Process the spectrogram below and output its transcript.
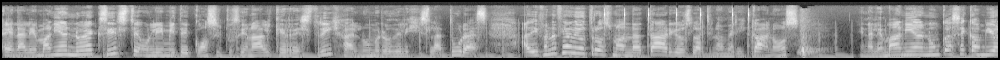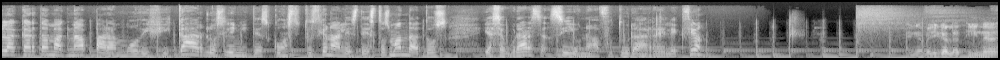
En Alemania no existe un límite constitucional que restrinja el número de legislaturas. A diferencia de otros mandatarios latinoamericanos, en Alemania nunca se cambió la Carta Magna para modificar los límites constitucionales de estos mandatos y asegurarse así una futura reelección. En América Latina,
